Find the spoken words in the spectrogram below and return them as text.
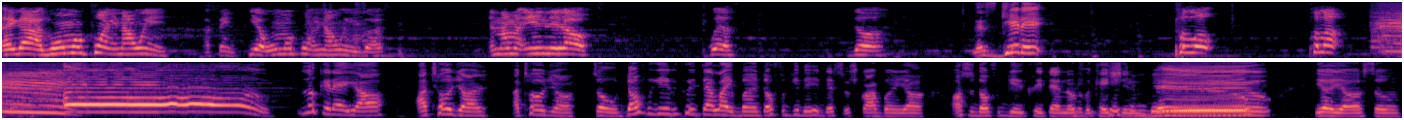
Hey guys, one more point and I win. I think. Yeah, one more point and I win, guys. And I'm gonna end it off with the Let's get it. pull up. Pull up. Mm. Oh, look at that, y'all. I told y'all. I told y'all. So don't forget to click that like button. Don't forget to hit that subscribe button, y'all. Also, don't forget to click that notification, Notification bell. bell. Yeah, y'all. So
